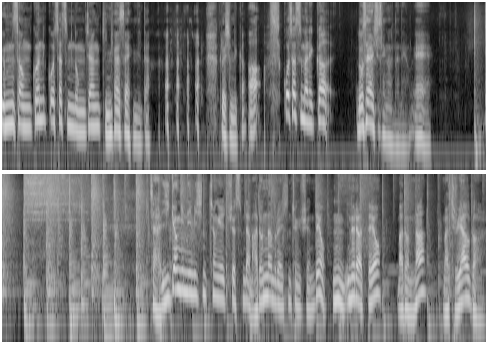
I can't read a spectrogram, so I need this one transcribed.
음성군 꽃사슴 농장 김여사입니다. 그러십니까? 아, 꽃사슴 하니까 노사연 씨 생각나네요. 예. 자, 이경희 님이 신청해 주셨습니다. 마돈나 노래 신청해 주셨는데요. 음, 이 노래 어때요? 마돈나, 마트리얼 걸.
